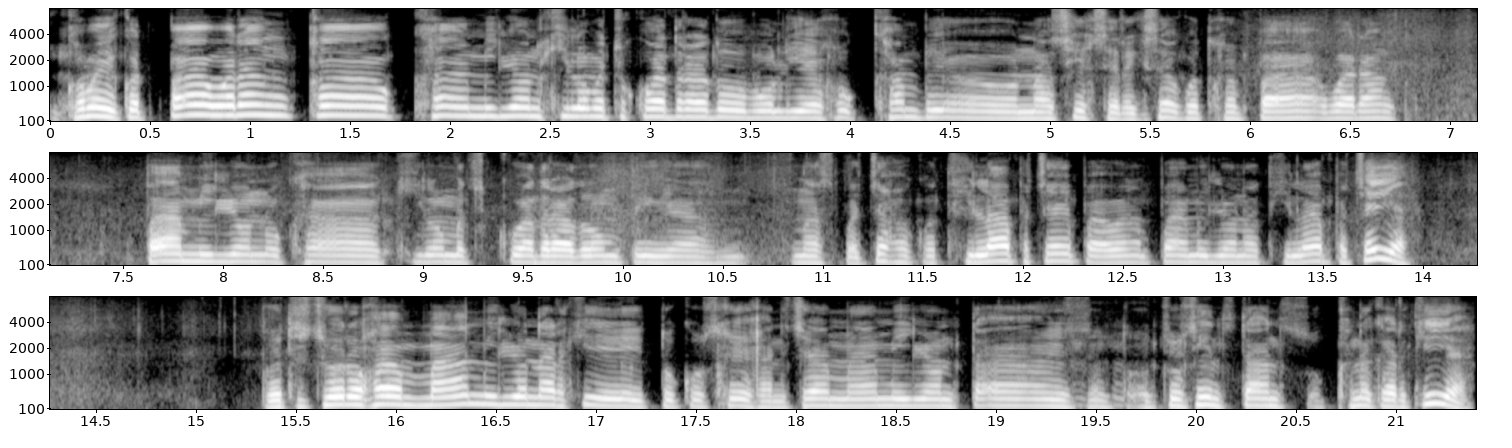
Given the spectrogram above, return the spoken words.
waranqa uka millon kilometro cuadrado Bolivia hukkampi nasiqsi riksha kutqa waranqa pa millon uka kilometro cuadradonpi naspachaqa kutin hilapa chaypa pa millonata hilapa chaya. Kutin churuqa ma millonarki tukusqiqa nicha ma millon ochocientos tantos ukkana karkiya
